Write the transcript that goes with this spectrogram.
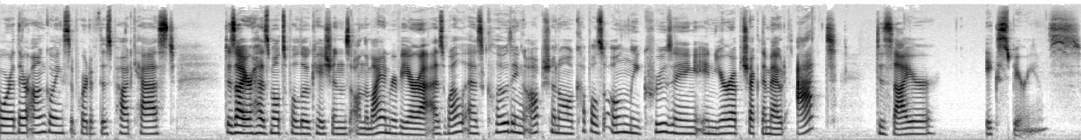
for their ongoing support of this podcast. Desire has multiple locations on the Mayan Riviera as well as clothing optional couples only cruising in Europe. Check them out at Desire Experience.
